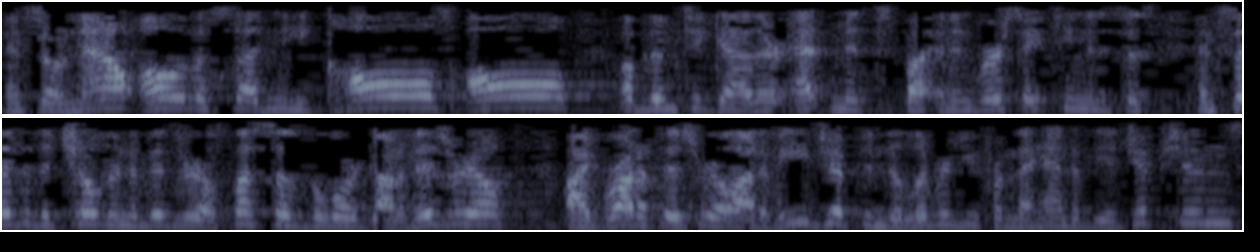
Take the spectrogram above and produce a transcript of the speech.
And so now all of a sudden he calls all of them together at Mizpah. And in verse 18 and it says, And said to the children of Israel, Thus says the Lord God of Israel, I brought up Israel out of Egypt and delivered you from the hand of the Egyptians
